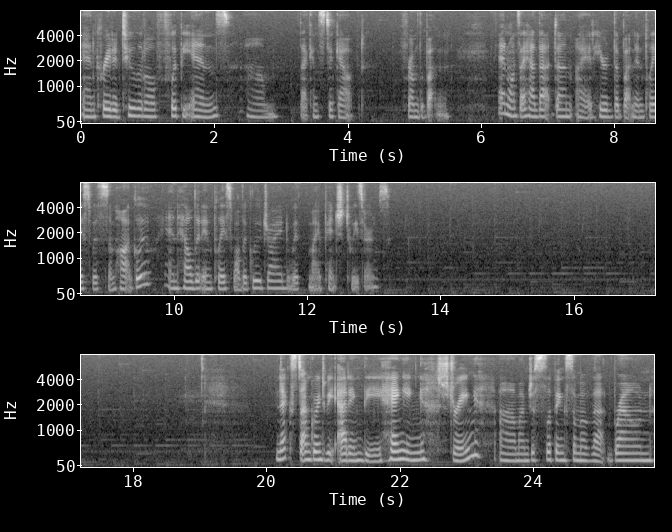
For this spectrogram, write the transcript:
and created two little flippy ends um, that can stick out from the button. And once I had that done, I adhered the button in place with some hot glue and held it in place while the glue dried with my pinched tweezers. Next, I'm going to be adding the hanging string. Um, I'm just slipping some of that brown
